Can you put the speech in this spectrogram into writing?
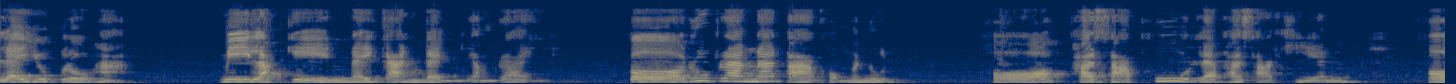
และยุคโลหะ มีหลักเกณฑ์ในการแบ่งอย่างไร ก รูปร่างหน้าตาของมนุษย์ ขอภาษาพูดและภาษาเขียน พอ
